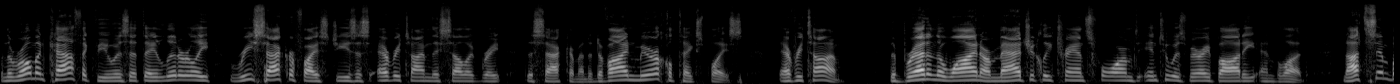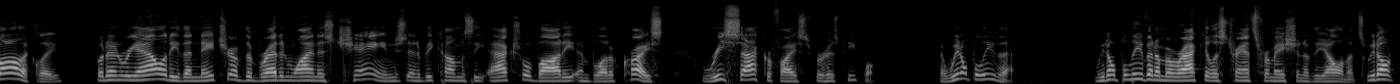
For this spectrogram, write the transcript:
And the Roman Catholic view is that they literally re sacrifice Jesus every time they celebrate the sacrament. A divine miracle takes place every time. The bread and the wine are magically transformed into his very body and blood. Not symbolically, but in reality, the nature of the bread and wine is changed and it becomes the actual body and blood of Christ, re sacrificed for his people. And we don't believe that. We don't believe in a miraculous transformation of the elements. We don't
